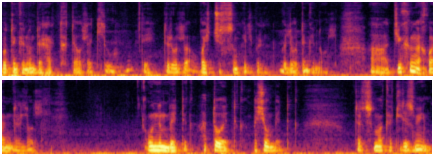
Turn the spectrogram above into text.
Будын кинон дээр харддагтай бол адил үү. Тий. Тэр бол гойчилсан хэлбэр нь. Голливуудын кино бол аа жинхэнэ ах амьдрал бол үнэн байдаг, хатуу байдаг, гашуун байдаг. Тэр сумма капитализмын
